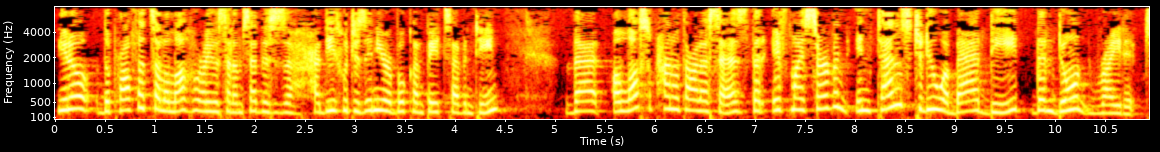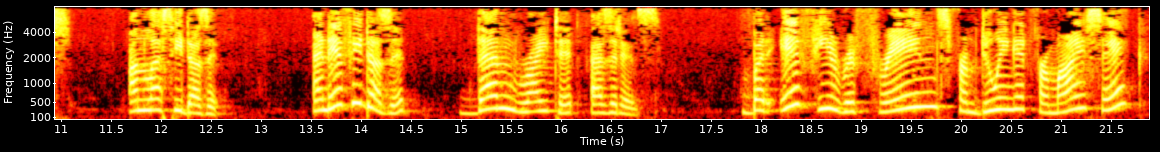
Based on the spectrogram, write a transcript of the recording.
You know, the Prophet ﷺ said, this is a hadith which is in your book on page 17, that Allah subhanahu wa ta'ala says that if my servant intends to do a bad deed, then don't write it. Unless he does it. And if he does it, then write it as it is. But if he refrains from doing it for my sake,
